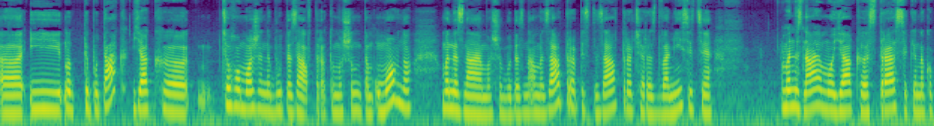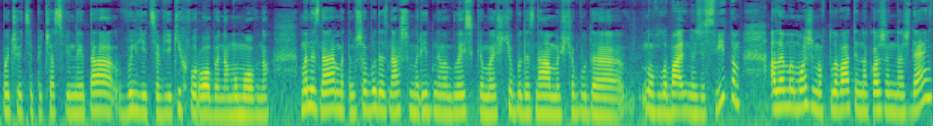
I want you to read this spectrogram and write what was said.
е, і ну, типу, так як е, цього може не бути завтра, тому що ну там умовно ми не знаємо, що буде з нами завтра, післязавтра, через два місяці. Ми не знаємо, як стрес, який накопичується під час війни, та вильється в які хвороби нам умовно. Ми не знаємо, там, що буде з нашими рідними, близькими, що буде з нами, що буде ну, глобально зі світом. Але ми можемо впливати на кожен наш день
